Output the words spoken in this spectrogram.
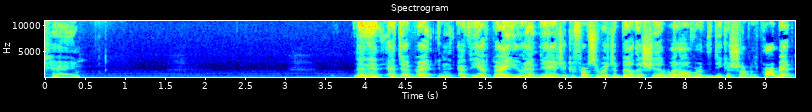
Okay. Then at, the FBI, at the FBI unit, the agent confirms to Ridge and Bill that Sheila went over to Deacon Sharp's apartment.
